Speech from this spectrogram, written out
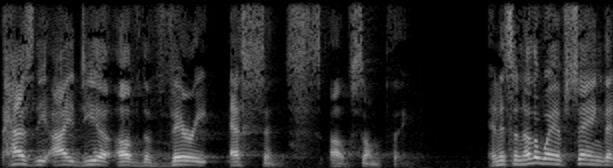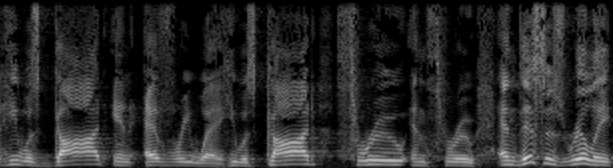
has the idea of the very essence of something. And it's another way of saying that he was God in every way. He was God through and through. And this is really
